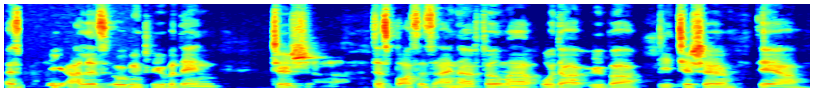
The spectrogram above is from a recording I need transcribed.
Das wird nicht alles irgendwie über den Tisch des Bosses einer Firma oder über die Tische der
